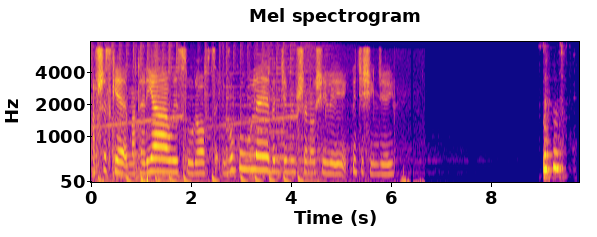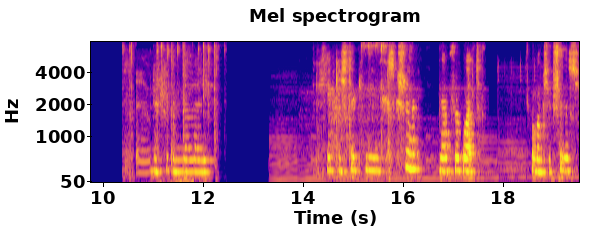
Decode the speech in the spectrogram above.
A wszystkie materiały, surowce i w ogóle będziemy przenosili gdzieś indziej. Mhm. Ja szukam dalej. Jakichś takich skrzynek na przykład mogą się przydać.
